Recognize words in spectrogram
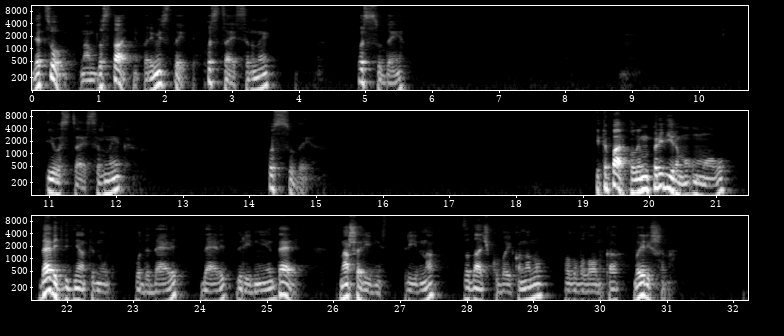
Для цього нам достатньо перемістити ось цей сирник, ось сюди. І ось цей сирник ось сюди. І тепер, коли ми перевіримо умову, 9 відняти 0 буде 9, 9 дорівнює 9. Наша рівність рівна, задачку виконано, головоломка вирішена.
